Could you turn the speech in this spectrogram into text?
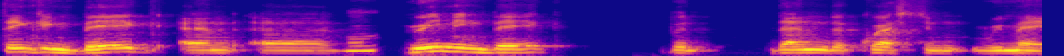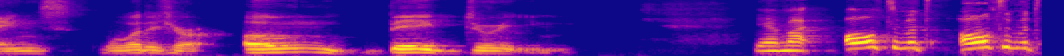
thinking big and uh, Mhm. dreaming big, but then the question remains: What is your own big dream? Yeah, my ultimate, ultimate,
